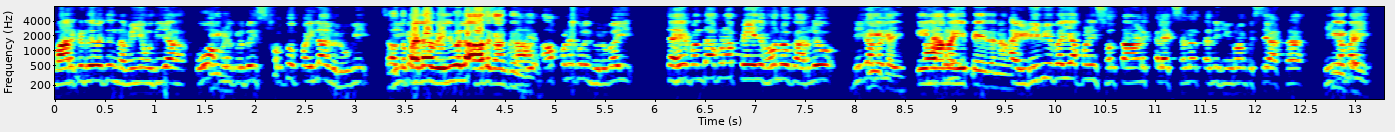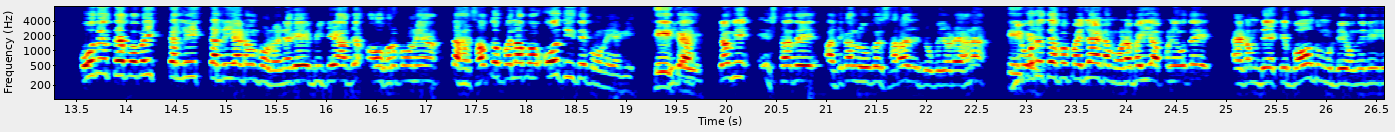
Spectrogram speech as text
ਮਾਰਕੀਟ ਦੇ ਵਿੱਚ ਨਵੀਂ ਆਉਂਦੀ ਆ ਉਹ ਆਪਣੇ। ਕੋਲ ਬਾਈ ਸਭ ਤੋਂ ਪਹਿਲਾਂ ਮਿਲੂਗੀ ਸਭ ਤੋਂ ਆ? ਪਹਿਲਾਂ ਅਵੇਲੇਬਲ ਆ ਦੁਕਾਨ ਤੇ ਹੁੰਦੀ ਹੈ ਆਪਣੇ ਕੋਲ ਮਿਲੂ ਬਾਈ ਚਾਹੇ ਬੰਦਾ ਆਪਣਾ ਪੇਜ ਫੋਲੋ ਕਰ ਲਿਓ ਠੀਕ ਆ ਬਾਈ? ਕੀ ਨਾਮ ਹੈ ਜੀ ਪੇਜ ਦਾ ਨਾਮ? ਆਈਡੀ ਵੀ ਬਾਈ ਆਪਣੀ ਸੁਲਤਾਨ ਕਲੈਕਸ਼ਨ 30 ਪਿੱਛੇ 8 ਠੀਕ ਆ ਬਾਈ? ਉਹਦੇ ਉੱਤੇ ਆਪਾਂ ਬਾਈ ਕੱਲੀ ਕੱਲੀ ਆਈਟਮ ਪਾਉਣੇ ਨੇਗੇ ਵੀ ਜੇ ਅੱਜ ਆਫਰ ਪਾਉਣੇ ਆ ਤਾਂ ਸਭ ਤੋਂ ਪਹਿਲਾਂ ਆਪਾਂ ਉਹ ਚੀਜ਼ ਤੇ ਪਾਉਣੇ ਹੈਗੇ ਠੀਕ ਹੈ ਕਿਉਂਕਿ ਇੰਸਟਾ ਤੇ ਅੱਜ ਕੱਲ ਲੋਕ ਸਾਰਾ ਜੁਗ ਜੁੜਿਆ ਹਨਾ? ਵੀ ਉਹਦੇ ਤੇ ਆਪਾਂ ਪਹਿਲਾ ਆਈਟਮ ਹੋਣਾ ਬਾਈ ਆਪਣੇ ਉਹਦੇ ਆਈਟਮ ਦੇਖ ਕੇ ਬਹੁਤ ਮੁੰਡੇ ਆਉਂਦੇ ਨੇ।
